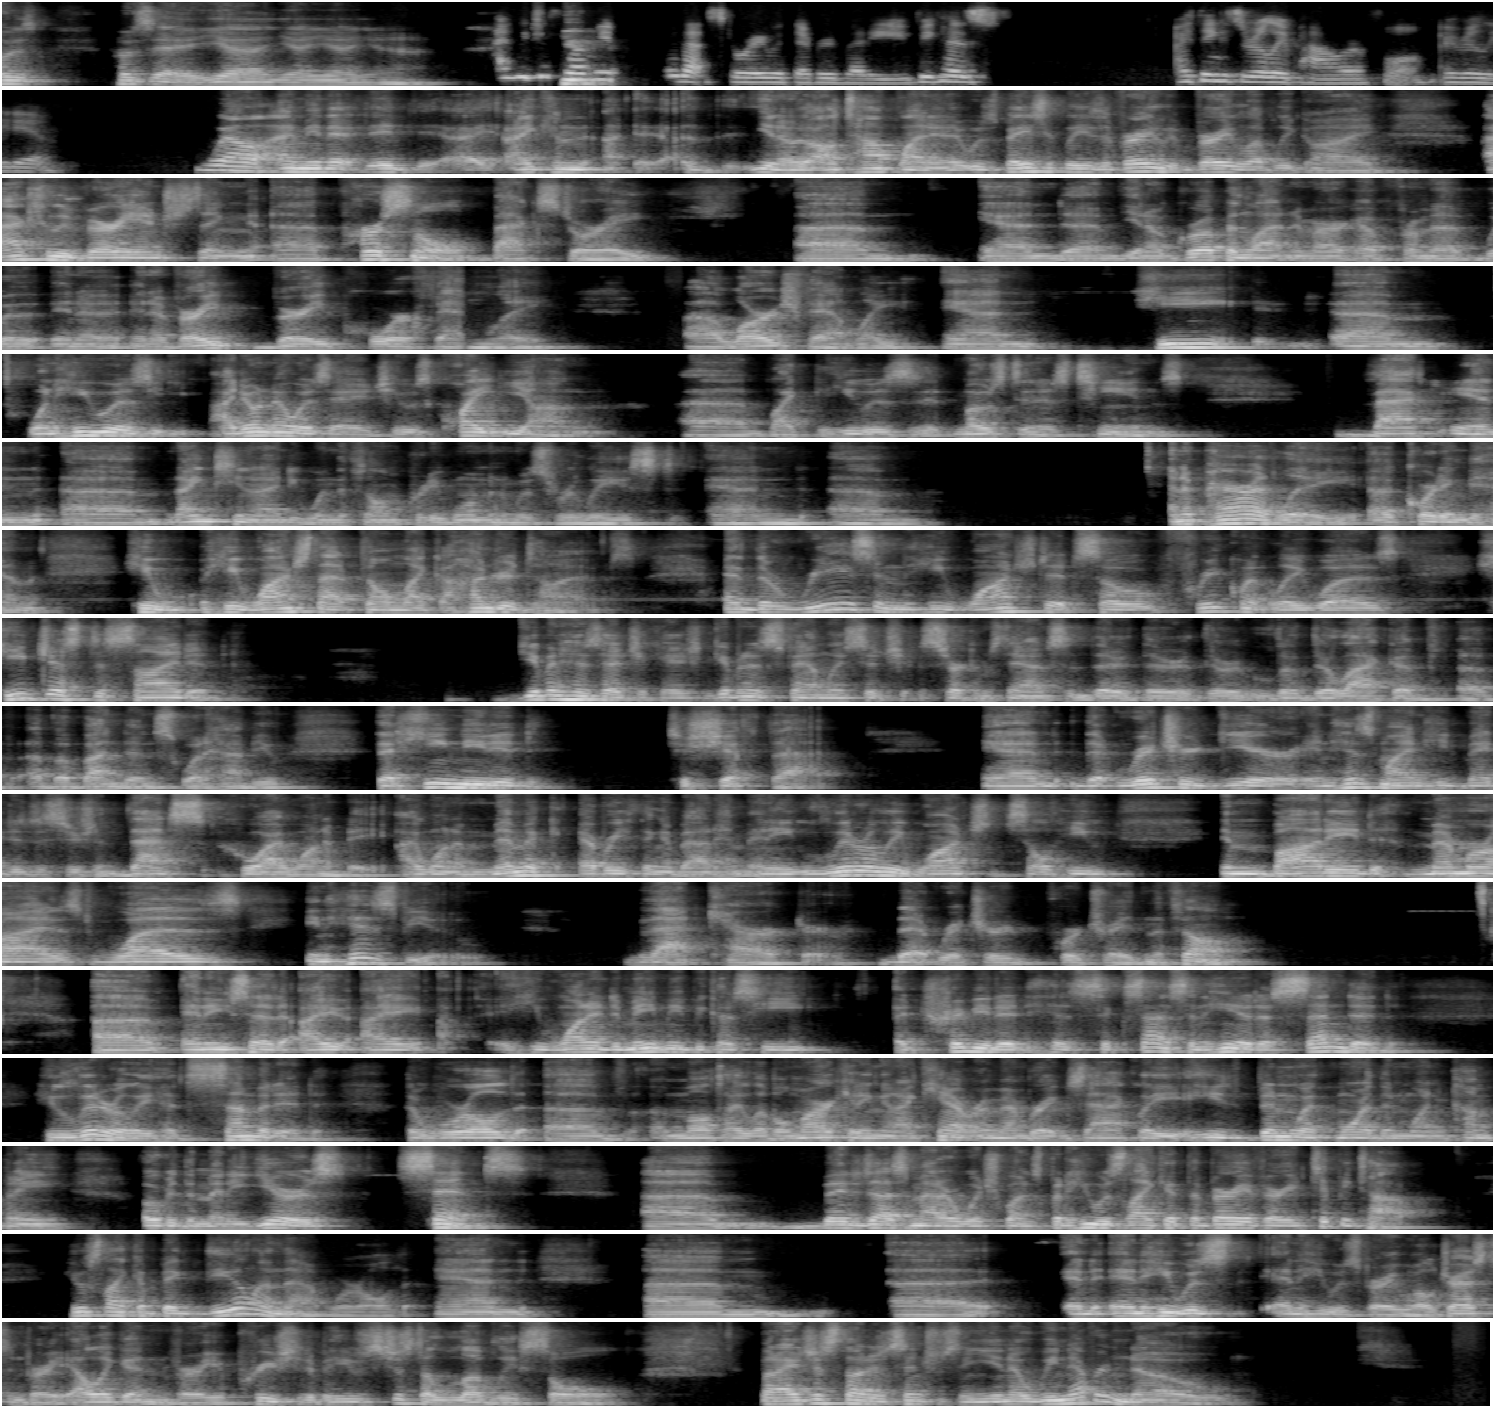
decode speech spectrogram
Jose. Yeah, yeah, yeah, yeah. I would just yeah. love you to share that story with everybody because I think it's really powerful. I really do. Well, I mean, it. it I, I, can, you know, I'll top line it. It was basically he's a very, very lovely guy. Actually, very interesting uh, personal backstory. Um, and um, you know, grew up in Latin America from a with in a in a very, very poor family, uh, large family, and he um, when he was, I don't know his age, he was quite young, uh, like he was most in his teens. Back in um, 1990, when the film Pretty Woman was released, and um, and apparently, according to him, he he watched that film like a hundred times. And the reason he watched it so frequently was he just decided given his education, given his family circumstance, and their, their, their, their lack of, of, of, abundance, what have you, that he needed to shift that. And that Richard Gere, in his mind, he'd made a decision. That's who I want to be. I want to mimic everything about him. And he literally watched until he embodied, memorized, was, in his view, that character that Richard portrayed in the film. Uh, and he said, I, I, he wanted to meet me because he attributed his success and he had ascended, he literally had summited the world of multi-level marketing. And I can't remember exactly, he's been with more than one company over the many years since. Um, but it doesn't matter which ones, but he was like at the very, very tippy top. He was like a big deal in that world. And um, uh, and and he was and he was very well dressed and very elegant and very appreciative. But he was just a lovely soul. But I just thought it's interesting. You know, we never know.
